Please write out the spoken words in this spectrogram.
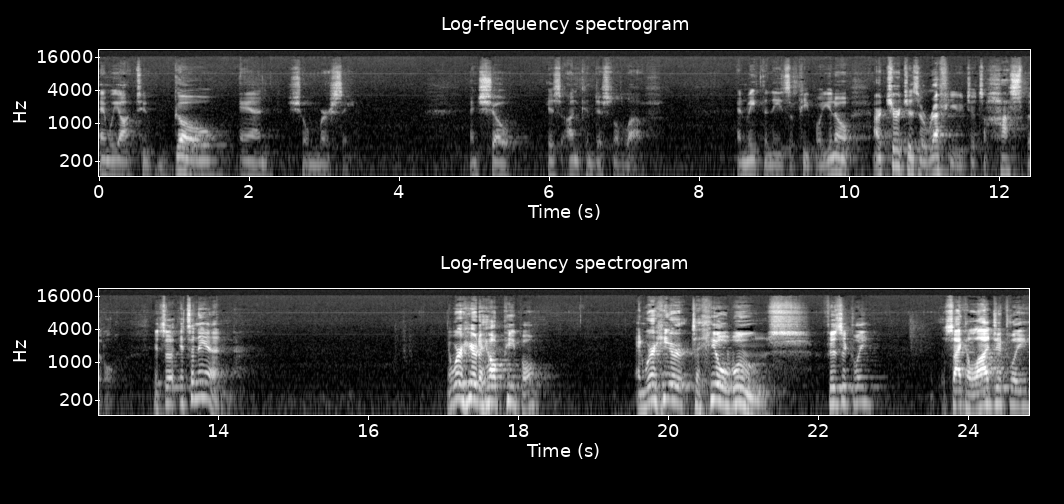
and we ought to go and show mercy and show his unconditional love and meet the needs of people. You know, our church is a refuge, it's a hospital, it's, a, it's an inn. And we're here to help people, and we're here to heal wounds physically, psychologically,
